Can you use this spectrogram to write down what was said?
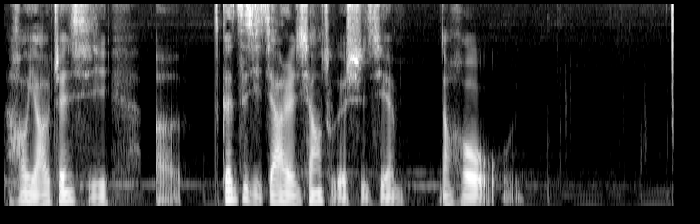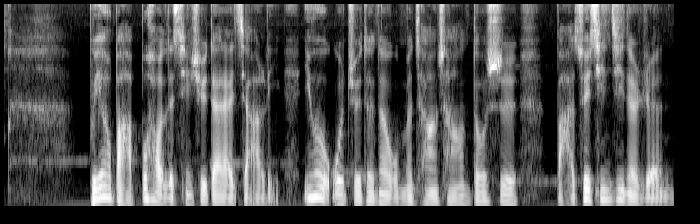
然后也要珍惜呃跟自己家人相处的时间，然后不要把不好的情绪带来家里。因为我觉得呢，我们常常都是把最亲近的人，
